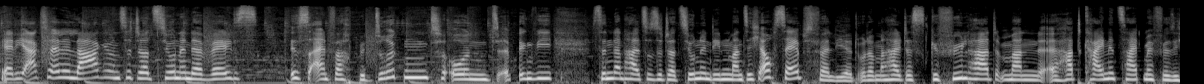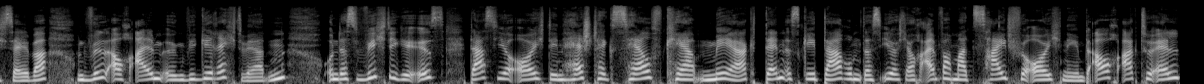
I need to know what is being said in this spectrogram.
Ja, die aktuelle Lage und Situation in der Welt ist, ist einfach bedrückend und irgendwie sind dann halt so Situationen, in denen man sich auch selbst verliert oder man halt das Gefühl hat, man äh, hat keine Zeit mehr für sich selber und will auch allem irgendwie gerecht werden. Und das Wichtige ist, dass ihr euch den Hashtag Self-Care merkt, denn es geht darum, dass ihr euch auch einfach mal Zeit für euch nehmt. Auch aktuell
